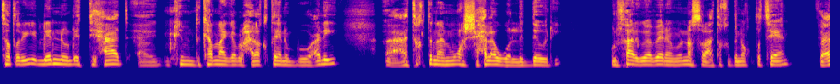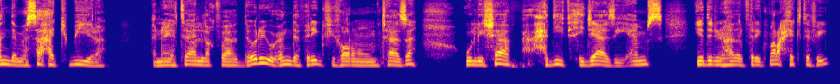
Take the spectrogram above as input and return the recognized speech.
تطري لأنه الاتحاد آه، يمكن ذكرناها قبل حلقتين أبو علي آه، أعتقد أنه المرشح الأول للدوري والفارق ما بينه والنصر أعتقد نقطتين فعنده مساحة كبيرة إنه يتألق في هذا الدوري وعنده فريق في فورمة ممتازة واللي شاف حديث حجازي أمس يدري ان هذا الفريق ما راح يكتفي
